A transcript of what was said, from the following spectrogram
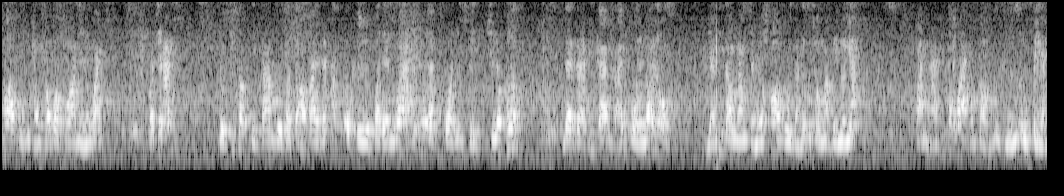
ข้อมูลของสบคเนี่ยน้องไว้เพราะฉะนั้น จุดที่ต้องติดตามดูกันต่อไปนะครับ ก็คือประเด็นว่าเมื่อคนติดเชื้อเพิ่มในขณะที่การหายป่วยน้อยลง อย่างที่เรานำเสนอข้อมูลกับท่านผู้ชมมาเป็นระยะปัญหาที่ต้องว่ากันต่อก็คือเรื่องเตียง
